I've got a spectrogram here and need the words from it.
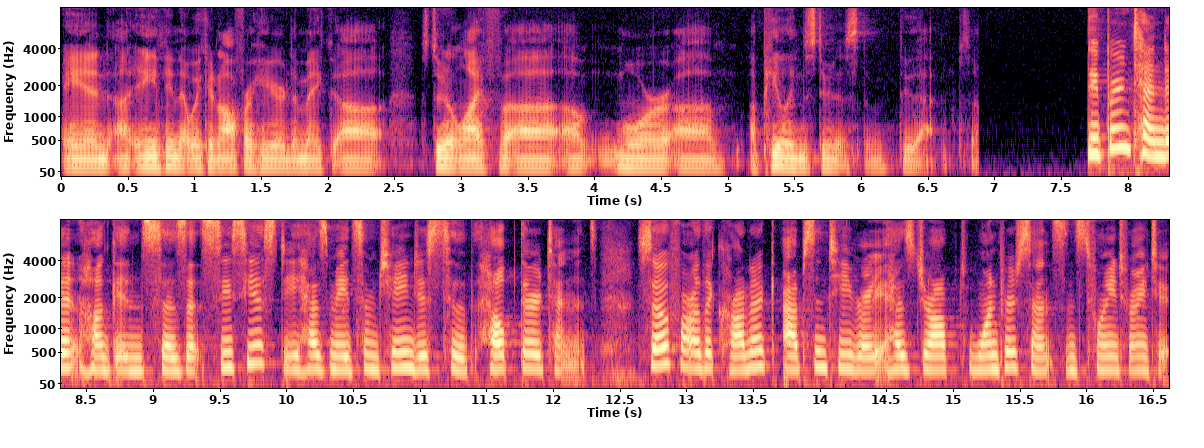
and uh, anything that we can offer here to make uh, student life uh, uh more uh, appealing to students to do that. So. Superintendent Huggins says that CCSD has made some changes to help their attendance. So far, the chronic absentee rate has dropped 1% since 2022.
